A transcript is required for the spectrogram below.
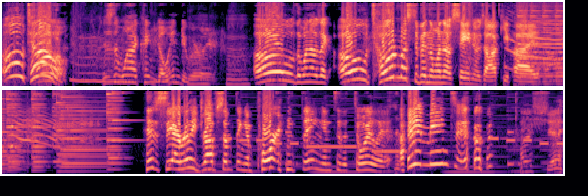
Oh, Toad! oh, this is the one I couldn't go into earlier. Oh, the one that was like, oh, Toad must have been the one that was saying it was occupied. See, I really dropped something important thing into the toilet. I didn't mean to. Oh shit!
